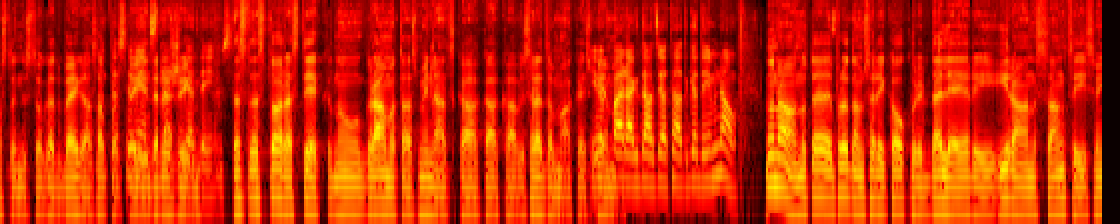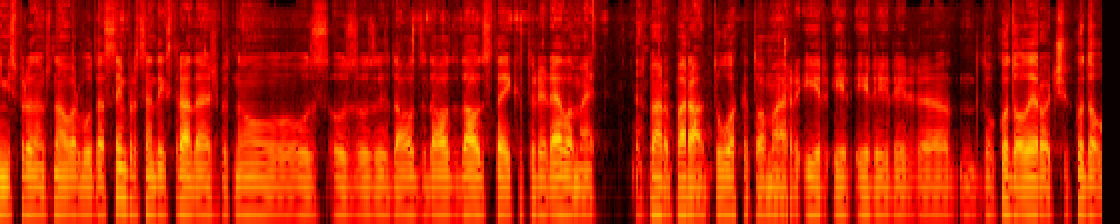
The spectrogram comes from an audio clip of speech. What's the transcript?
80. gadu beigās nu, apartheida režīms. Tas, tas parasti tiek nu, grāmatās minēts kā, kā, kā visredzamākais jo piemērs. Pārāk daudz jau tādu gadījumu nav. Nu, nav. Nu, te, protams, arī kaut kur ir daļēji arī Irānas sankcijas. Viņas, protams, nav varbūt tās simtprocentīgi strādājušas, bet nu, uz, uz, uz, uz daudz, daudz, daudz teikt, ka tur ir elementi Tas parāda to, ka tomēr ir, ir, ir, ir, ir kodolieroču kodol,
